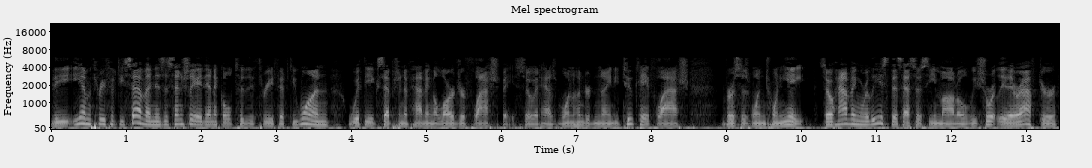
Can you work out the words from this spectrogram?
The EM357 is essentially identical to the 351 with the exception of having a larger flash space. So it has 192K flash versus 128. So having released this SoC model, we shortly thereafter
